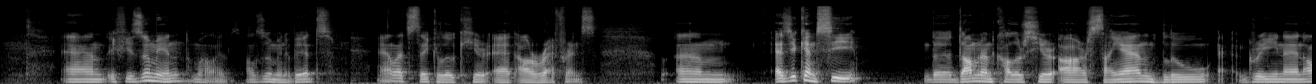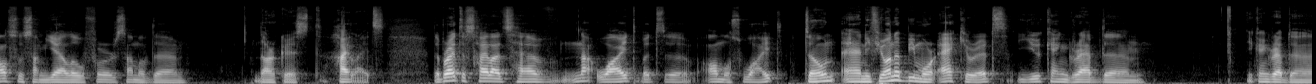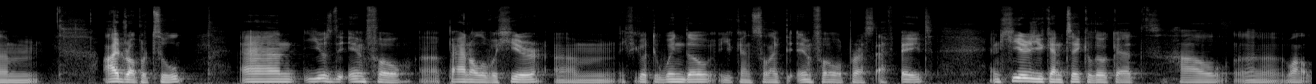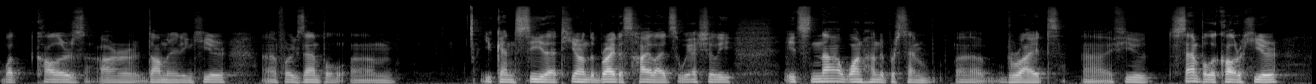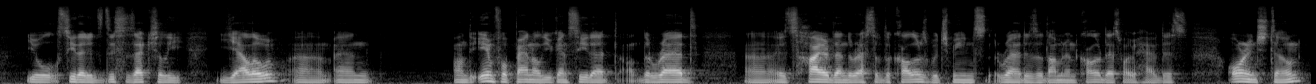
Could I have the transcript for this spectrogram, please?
And if you zoom in, well, I'll zoom in a bit. And let's take a look here at our reference. Um, as you can see, the dominant colors here are cyan, blue, green, and also some yellow for some of the darkest highlights. The brightest highlights have not white, but uh, almost white tone. And if you want to be more accurate, you can grab the you can grab the um, eyedropper tool and use the info uh, panel over here. Um, if you go to window, you can select the info or press F8 and here you can take a look at how uh, well what colors are dominating here. Uh, for example um, you can see that here on the brightest highlights we actually it's not 100% uh, bright. Uh, if you sample a color here you'll see that it's this is actually yellow. Um, and on the info panel you can see that the red uh, is higher than the rest of the colors which means red is a dominant color. That's why we have this orange tone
